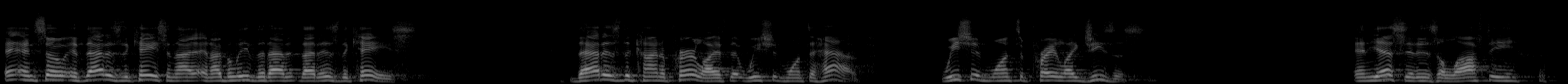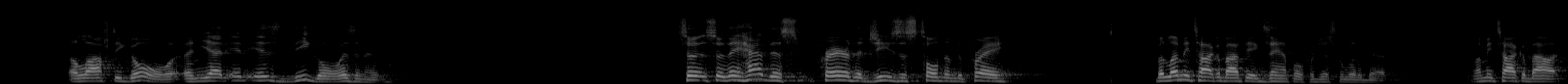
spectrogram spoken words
And so, if that is the case, and I, and I believe that, that that is the case, that is the kind of prayer life that we should want to have. We should want to pray like Jesus. And yes, it is a lofty, a lofty goal, and yet it is the goal, isn't it? So, so they had this prayer that Jesus told them to pray. But let me talk about the example for just a little bit. Let me talk about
